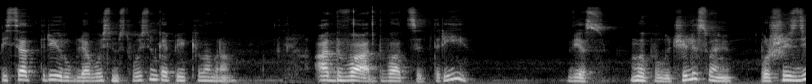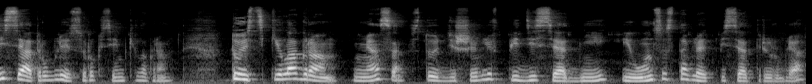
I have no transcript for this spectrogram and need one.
53 рубля 88 копеек килограмм. А 2,23 вес мы получили с вами по 60 рублей 47 килограмм. То есть килограмм мяса стоит дешевле в 50 дней, и он составляет 53 рубля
